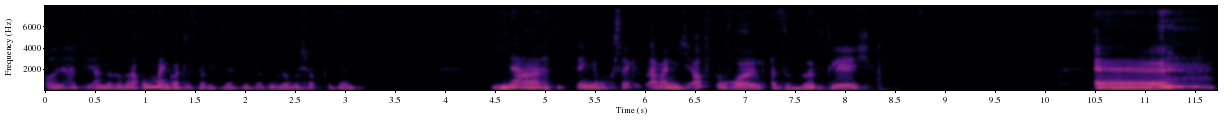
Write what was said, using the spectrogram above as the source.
oh, der hat die andere Sache. Oh mein Gott, das habe ich letztens erst im Global Shop gesehen. Ja, der Rucksack ist aber nicht aufgeräumt. Also wirklich. Äh.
